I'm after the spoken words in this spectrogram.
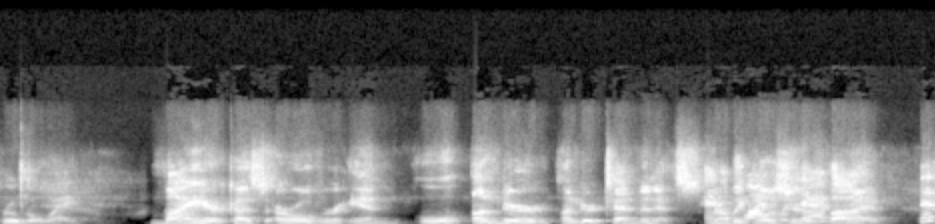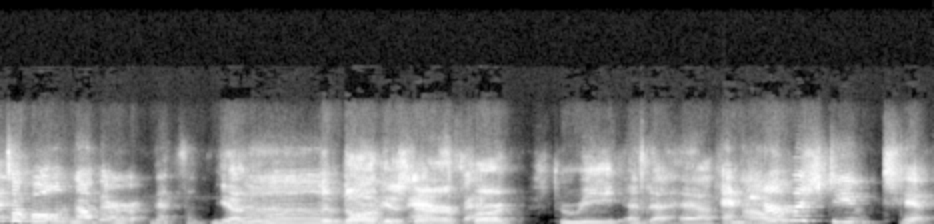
frugal way. My haircuts are over in under under ten minutes, And probably closer to be? five. That's a whole nother, that's a. Yeah, The dog is there aspect. for three and a half And hours. how much do you tip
